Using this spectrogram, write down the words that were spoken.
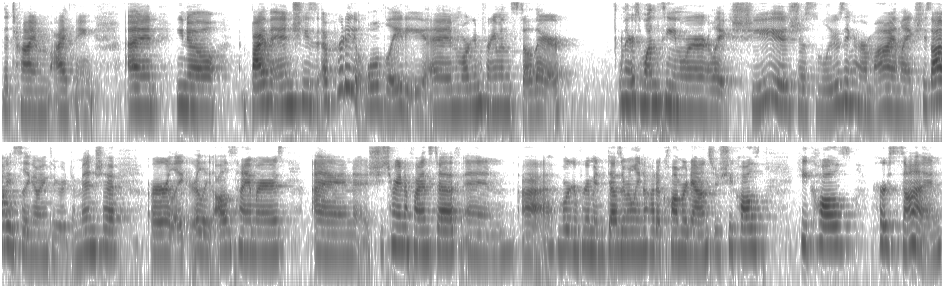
The time I think, and you know, by the end, she's a pretty old lady, and Morgan Freeman's still there. And there's one scene where like she is just losing her mind. Like she's obviously going through a dementia or like early Alzheimer's and she's trying to find stuff and uh, Morgan Freeman doesn't really know how to calm her down. So she calls he calls her son.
